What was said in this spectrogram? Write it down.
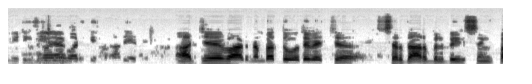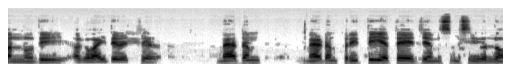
ਮੀਟਿੰਗ ਸੀ ਉਹ ਵਰਡ ਕਿਸ ਤਰ੍ਹਾਂ ਦੇ ਦੇ ਅੱਜ ਵਾਰਡ ਨੰਬਰ 2 ਦੇ ਵਿੱਚ ਸਰਦਾਰ ਬਲਬੀਰ ਸਿੰਘ ਪੰਨੂ ਦੀ ਅਗਵਾਈ ਦੇ ਵਿੱਚ ਮੈਡਮ ਮੈਡਮ ਪ੍ਰੀਤੀ ਅਤੇ ਜੇਮਸ ਮਸੀਹ ਵੱਲੋਂ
